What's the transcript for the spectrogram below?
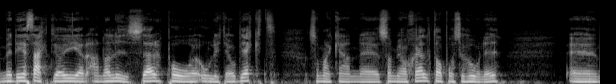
Med det sagt, jag ger analyser på olika objekt som, man kan, som jag själv tar position i. Eh,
